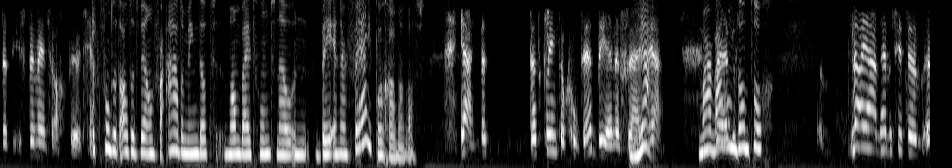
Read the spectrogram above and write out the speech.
dat is bij mensen al gebeurd, ja. Ik vond het altijd wel een verademing dat Man bij het Hond nou een BNR-vrij programma was. Ja, dat, dat klinkt ook goed, hè, BNR-vrij. Ja. ja. Maar waarom dan toch? Nou ja, we hebben zitten uh,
